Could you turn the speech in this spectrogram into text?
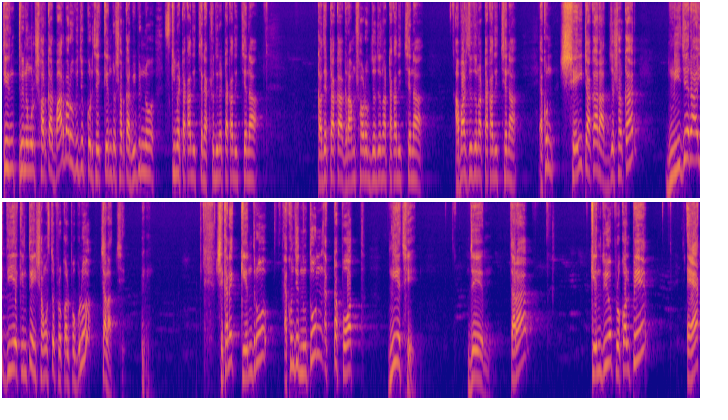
তৃণ- তৃণমূল সরকার বারবার অভিযোগ করেছে, কেন্দ্র সরকার বিভিন্ন স্কিমে টাকা দিচ্ছে না, একশো দিনের টাকা দিচ্ছে না। কাজের টাকা, গ্রাম সড়ক যোজনার টাকা দিচ্ছে না, আবাস যোজনার টাকা দিচ্ছে না। এখন সেই টাকা রাজ্য সরকার নিজেরাই দিয়ে কিন্তু এই সমস্ত প্রকল্পগুলো চালাচ্ছে। সেখানে কেন্দ্র এখন যে নতুন একটা পথ নিয়েছে যে তারা কেন্দ্রীয় প্রকল্পে এক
